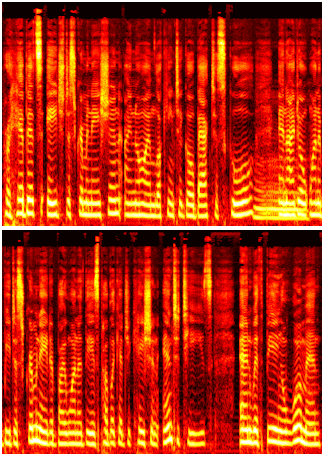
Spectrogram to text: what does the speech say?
prohibits age discrimination. I know I'm looking to go back to school and I don't want to be discriminated by one of these public education entities. And with being a woman,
